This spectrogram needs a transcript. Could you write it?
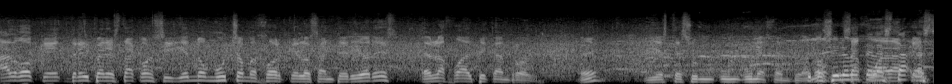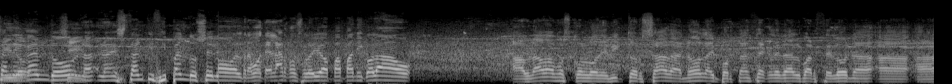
algo que Draper está consiguiendo mucho mejor que los anteriores es la jugada del pick and roll. ¿eh? Y este es un, un- un ejemplo. ¿no? posiblemente la está, que la ha está sido- negando, Sí. la, la está anticipándose. No, el rebote largo se lo lleva Papa Nicolau. Hablábamos con lo de Víctor Sada, ¿no? La importancia que le da el Barcelona a, a-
